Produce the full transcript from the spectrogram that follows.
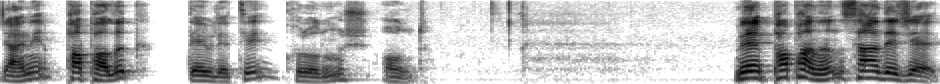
Yani papalık devleti kurulmuş oldu. Ve Papa'nın sadece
